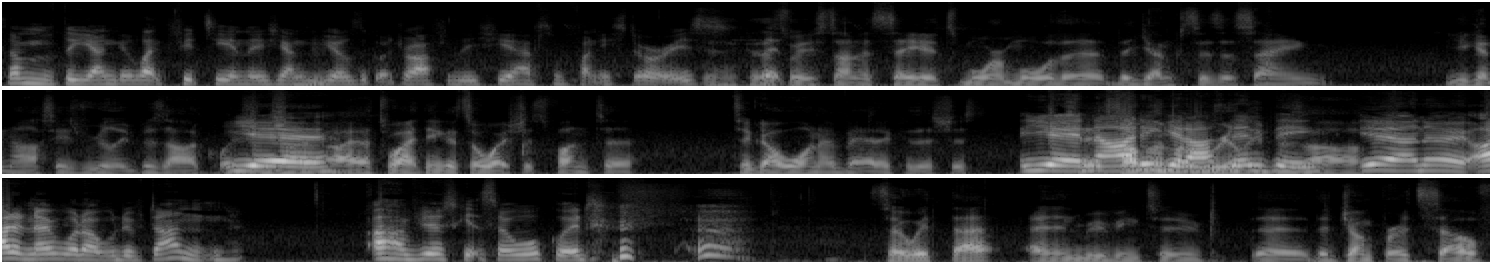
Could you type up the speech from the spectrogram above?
Some of the younger, like Fitzy and these younger Mhm. girls that got drafted this year, have some funny stories. Yeah, because that- that's what you're starting to see. It's more and more the, the youngsters are saying you're getting asked these really bizarre questions. Yeah. I, I, that's why I think it's always just fun to to go on about it because it's just Yeah, no, I didn't get asked really anything. bizarre. Yeah, I know. I don't know what I would have done. I just get so awkward. so with that, and then moving to the the jumper itself,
